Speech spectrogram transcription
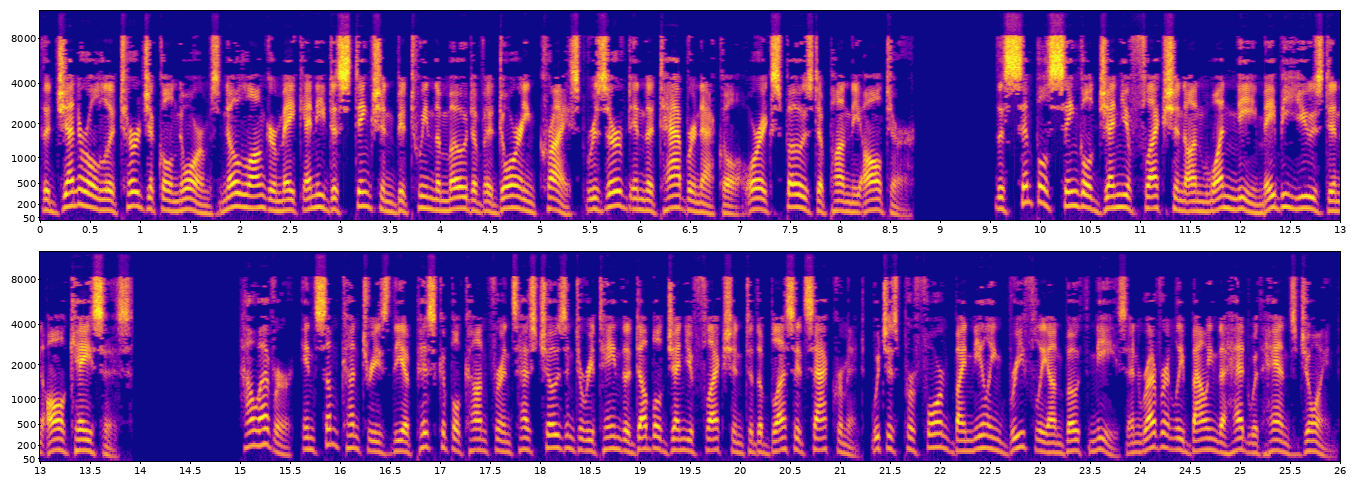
the general liturgical norms no longer make any distinction between the mode of adoring Christ reserved in the tabernacle or exposed upon the altar. The simple single genuflection on one knee may be used in all cases. However, in some countries the Episcopal Conference has chosen to retain the double genuflection to the Blessed Sacrament, which is performed by kneeling briefly on both knees and reverently bowing the head with hands joined.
